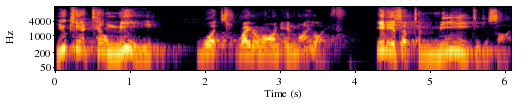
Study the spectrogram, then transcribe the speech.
You can't tell me what's right or wrong in my life. It is up to me to decide.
